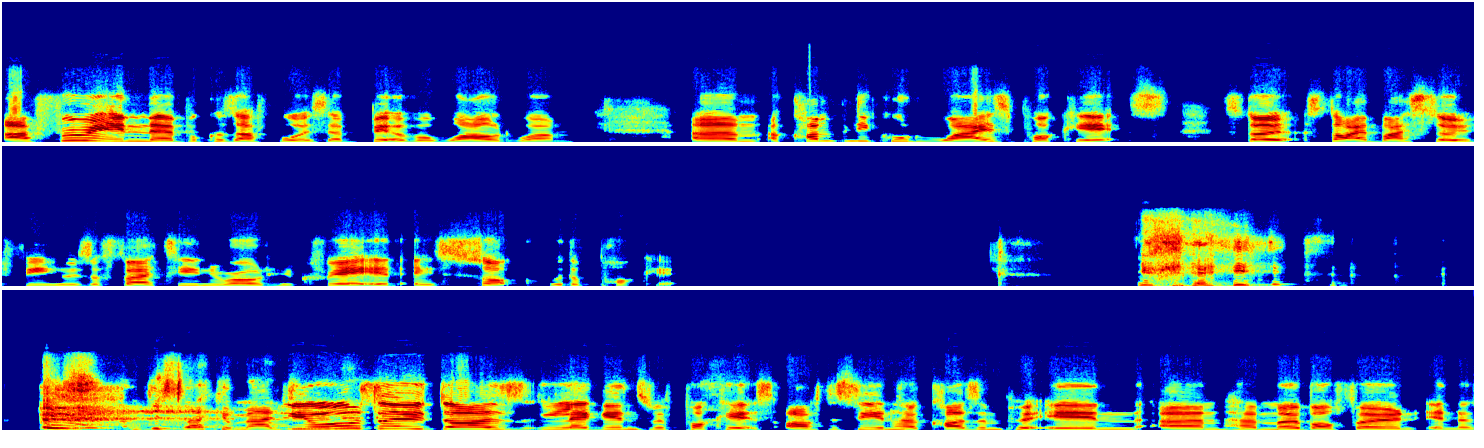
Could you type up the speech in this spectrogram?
I threw it in there because I thought it's a bit of a wild one. Um, a company called Wise Pockets, sto- started by Sophie, who's a 13 year old who created a sock with a pocket. Okay. I'm just like She imagining. it. also does leggings with pockets after seeing her cousin put in um, her mobile phone in a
